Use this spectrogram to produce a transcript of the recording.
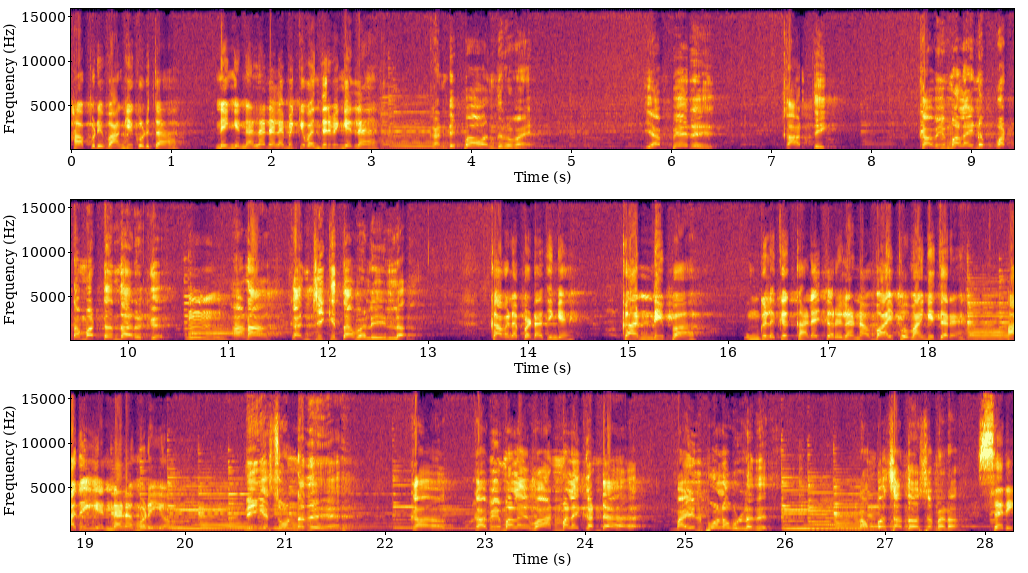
அப்படி வாங்கி கொடுத்தா நீங்க நல்ல நிலைமைக்கு வந்துடுவீங்கல்ல கண்டிப்பாக வந்துடுவேன் என் பேர் கார்த்திக். கவிமலைன்னு பட்டம் மட்டும்தான் இருக்கு. ம். ஆனால் கஞ்சிக்கு தான் வழி இல்லை. கவலைப்படாதீங்க. கண்டிப்பா உங்களுக்கு கலைத்துறையில் நான் வாய்ப்பு வாங்கி தரேன். அது என்னால் முடியும். நீங்கள் சொன்னது கவிமலை வான்மலை கண்ட மயில் போல உள்ளது. ரொம்ப சந்தோஷம் மேடம். சரி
